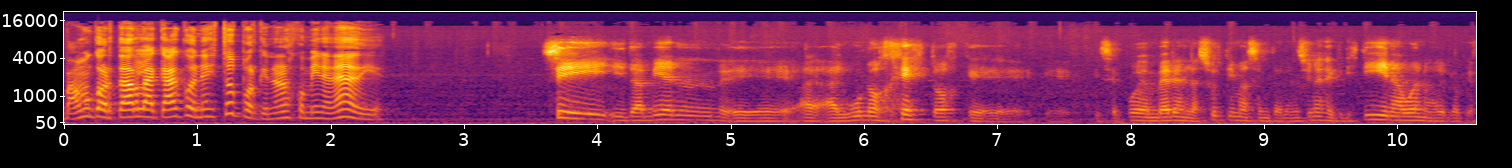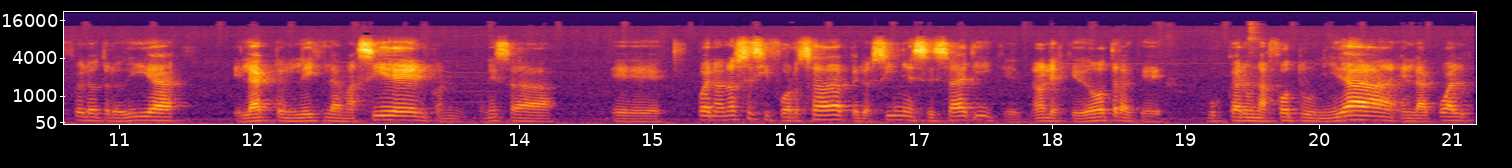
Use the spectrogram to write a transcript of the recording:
vamos a cortarla acá con esto porque no nos conviene a nadie. Sí, y también eh, algunos gestos que, se pueden ver en las últimas intervenciones de Cristina, bueno, lo que fue el otro día, el acto en la isla Maciel, con, esa, eh, bueno, no sé si forzada, pero sí necesaria y que no les quedó otra que buscar una foto unidad en la cual,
